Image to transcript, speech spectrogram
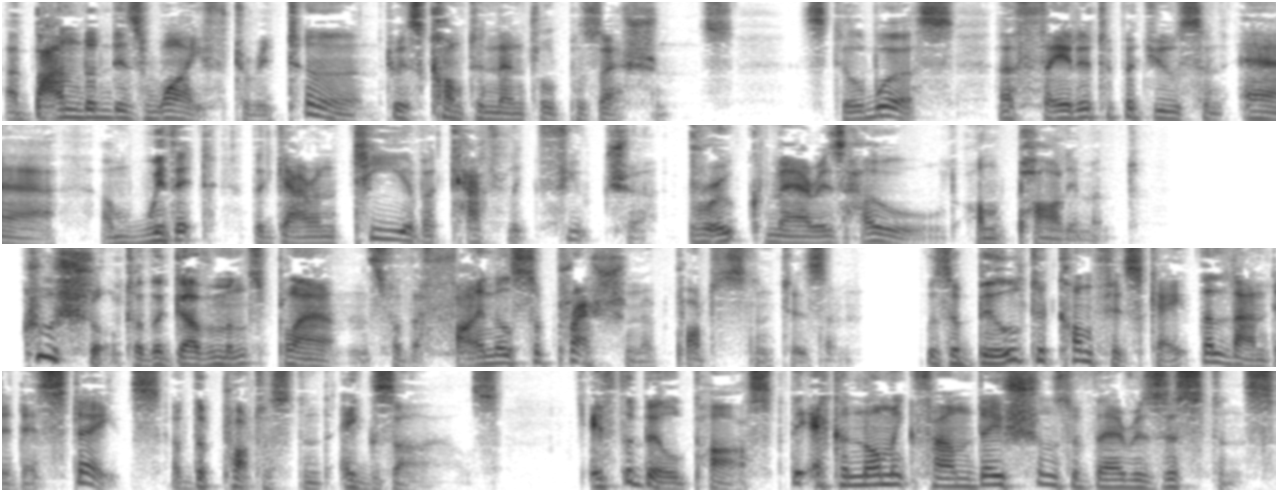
abandoned his wife to return to his continental possessions. Still worse, her failure to produce an heir, and with it the guarantee of a Catholic future, broke Mary's hold on Parliament. Crucial to the government's plans for the final suppression of Protestantism was a bill to confiscate the landed estates of the Protestant exiles. If the bill passed, the economic foundations of their resistance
